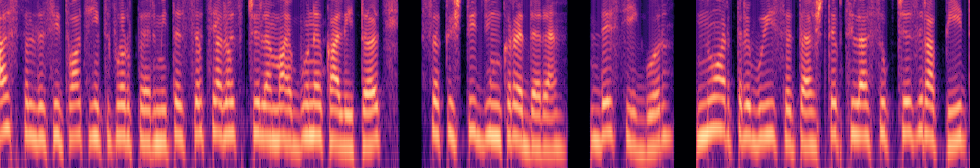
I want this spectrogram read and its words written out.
Astfel de situații îți vor permite să-ți arăți cele mai bune calități, să câștigi încredere. Desigur, nu ar trebui să te aștepți la succes rapid,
